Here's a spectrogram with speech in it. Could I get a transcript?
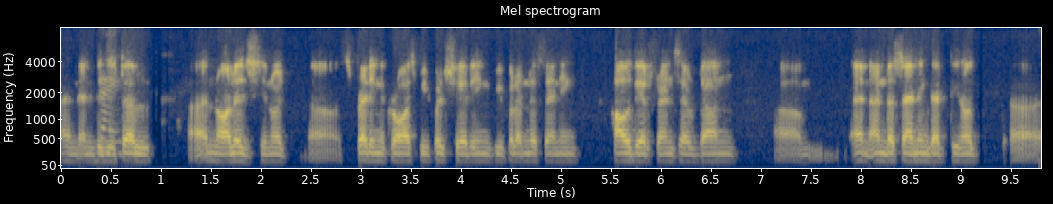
and then digital right. uh, knowledge you know uh, spreading across people sharing people understanding how their friends have done um, and understanding that you know uh,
